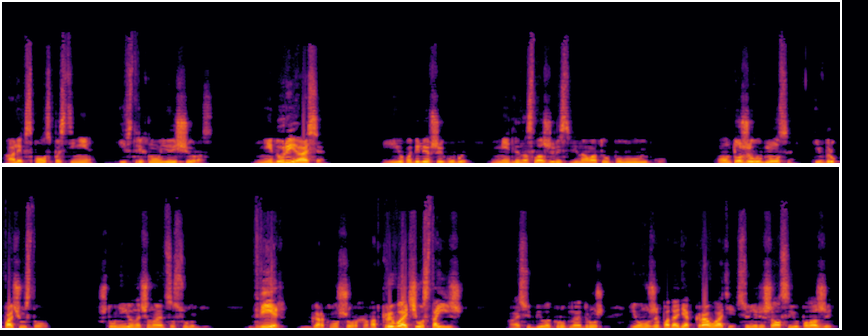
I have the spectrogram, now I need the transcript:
Олег сполз по стене и встряхнул ее еще раз. «Не дури, Ася!» Ее побелевшие губы медленно сложились в виноватую полуулыбку. Он тоже улыбнулся и вдруг почувствовал, что у нее начинаются судороги. «Дверь!» — гаркнул Шорохов. «Открывай, чего стоишь!» Асю била крупная дрожь, и он уже, подойдя к кровати, все не решался ее положить.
